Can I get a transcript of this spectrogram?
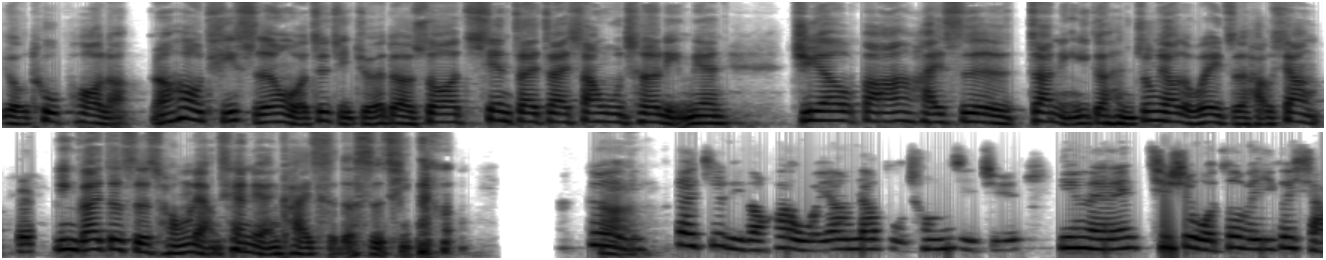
有突破了。然后其实我自己觉得说，现在在商务车里面，G L 八还是占领一个很重要的位置，好像应该这是从两千年开始的事情。对，在这里的话，我要要补充几句，因为其实我作为一个小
